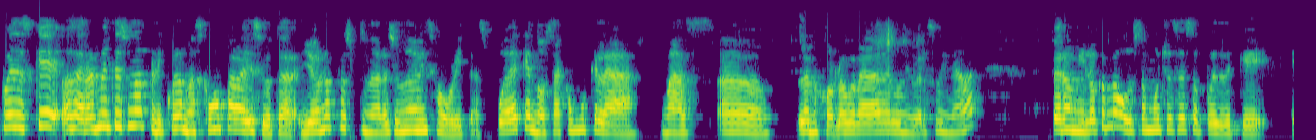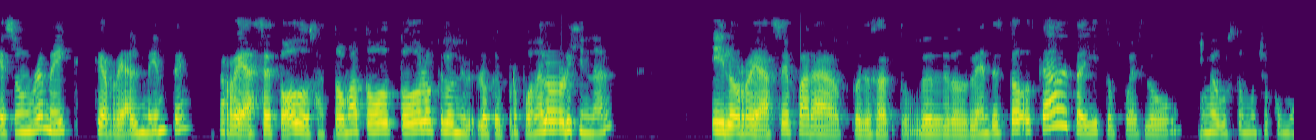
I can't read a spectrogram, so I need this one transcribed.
Pues es que, o sea, realmente es una película más como para disfrutar. Yo en lo personal es una de mis favoritas. Puede que no sea como que la más, ah, la mejor lograda del universo ni nada, pero a mí lo que me gusta mucho es eso, pues de que es un remake que realmente rehace todo, o sea, toma todo, todo lo que, lo, que propone el original y lo rehace para, pues, o sea, desde los lentes, todo, cada detallito, pues, lo, me gustó mucho como,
